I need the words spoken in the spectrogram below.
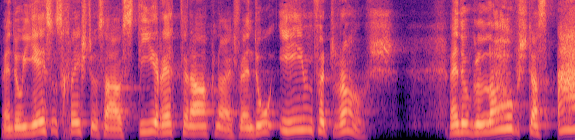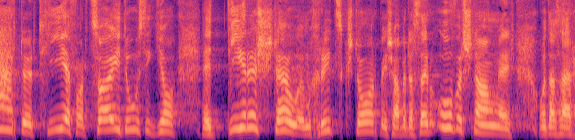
Wenn du Jesus Christus als die Retter angenommen wenn du ihm vertraust, wenn du glaubst, dass er dort hier vor 2000 Jahren an dieser Stelle am Kreuz gestorben ist, aber dass er auferstanden ist und dass er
